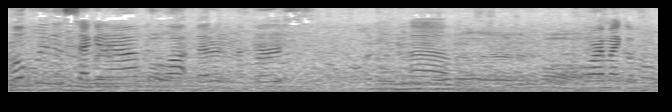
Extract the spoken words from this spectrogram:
hopefully the second half is a lot better than the first. Um, or I might go home.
